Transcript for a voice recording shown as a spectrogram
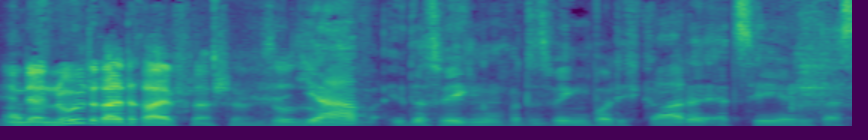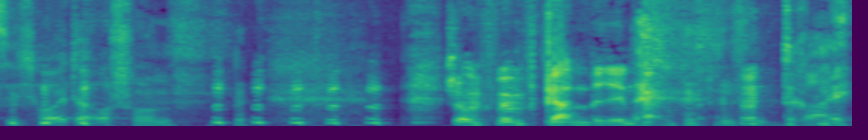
In der 033-Flasche. So, so. Ja, deswegen, deswegen wollte ich gerade erzählen, dass ich heute auch schon Schon fünf Kannen drin habe. drei.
